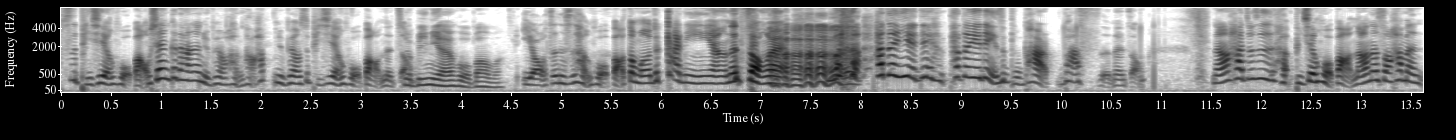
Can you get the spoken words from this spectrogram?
是脾气很火爆。我现在跟他的女朋友很好，他女朋友是脾气很火爆那种。有比你还火爆吗？有，真的是很火爆，动不动就干你一样那种。哎，他在夜店，他在夜店也是不怕不怕死的那种。然后他就是很脾气很火爆。然后那时候他们。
